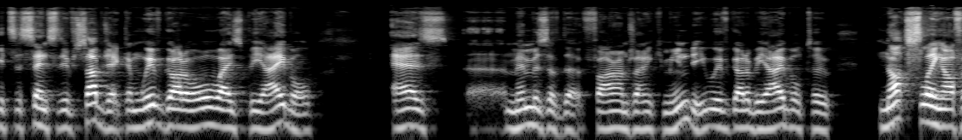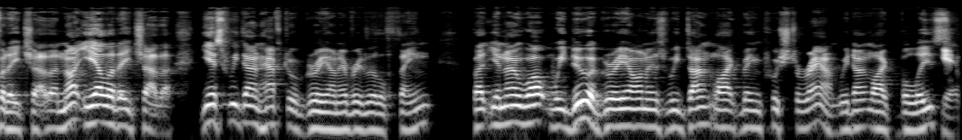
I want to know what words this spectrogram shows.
it's a sensitive subject, and we've got to always be able, as uh, members of the firearms owning community, we've got to be able to not sling off at each other, not yell at each other. Yes, we don't have to agree on every little thing, but you know what we do agree on is we don't like being pushed around. We don't like bullies. Yeah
